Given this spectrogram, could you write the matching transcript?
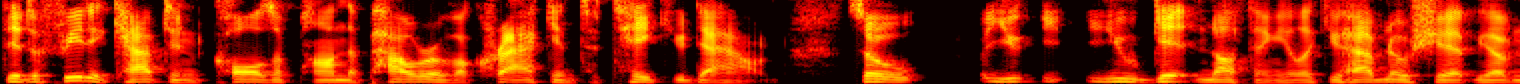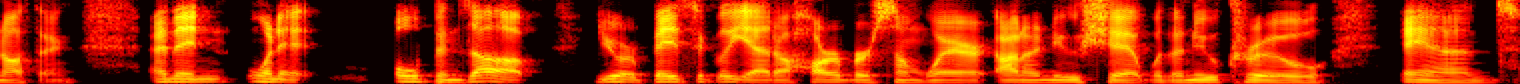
the defeated captain calls upon the power of a kraken to take you down. So you you get nothing. You like you have no ship, you have nothing. And then when it opens up, you're basically at a harbor somewhere on a new ship with a new crew and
